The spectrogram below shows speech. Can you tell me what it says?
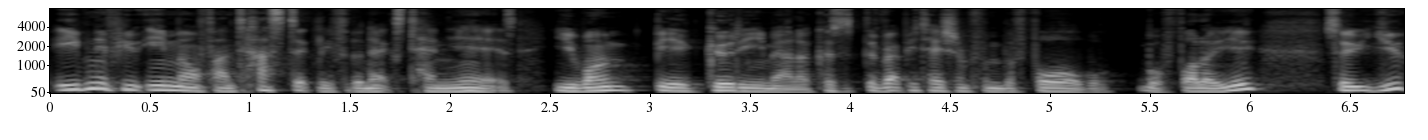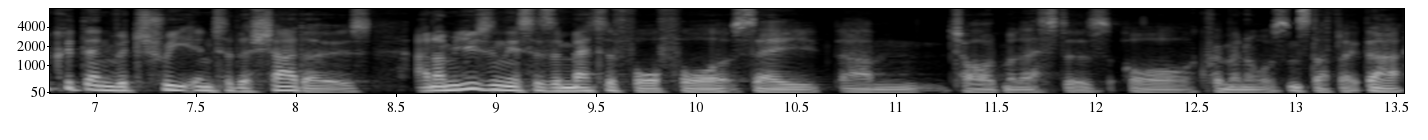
Even if you email fantastically for the next 10 years, you won't be a good emailer because the reputation from before will, will follow you. So you could then retreat into the shadows. And I'm using this as a metaphor for, say, um, child molesters or criminals and stuff like that.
